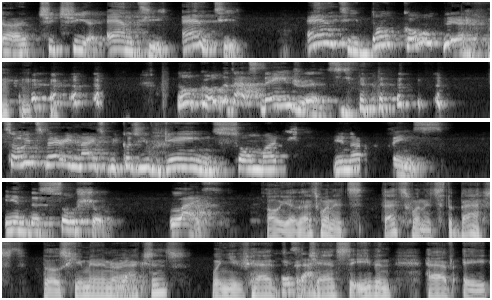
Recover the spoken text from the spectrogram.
uh, Chichi, auntie, auntie, auntie, don't go there. don't go there. That's dangerous. so it's very nice because you gain so much in other things in the social life. Oh yeah, that's when it's that's when it's the best. Those human interactions yeah. when you've had exactly. a chance to even have a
